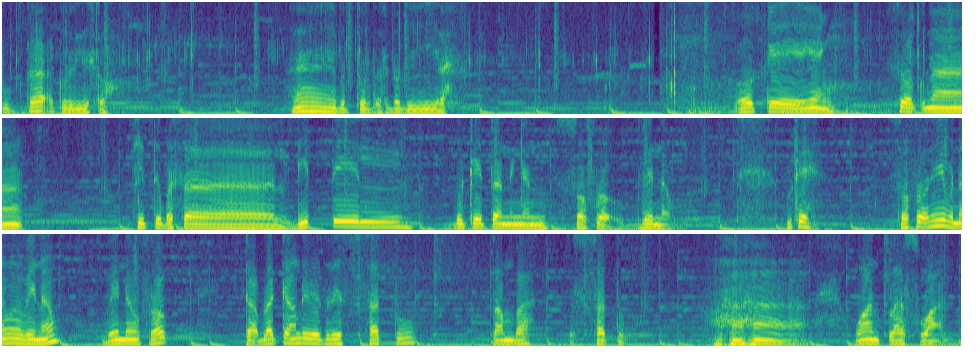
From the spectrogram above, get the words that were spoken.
buka aku rilis kau. Hai betul tak sedar diri lah. Ok geng. So aku nak cerita pasal detail berkaitan dengan soft rock venom. Ok soft rock ni bernama venom. Venom frog. Kat belakang dia tulis satu tambah satu. Hahaha. One plus one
